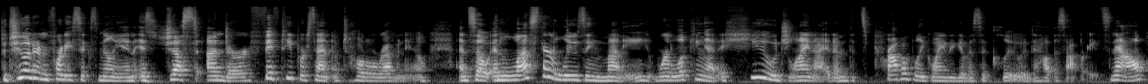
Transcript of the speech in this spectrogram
The 246 million is just under 50% of total revenue. And so unless they're losing money, we're looking at a huge line item that's probably going to give us a clue into how this operates. Now,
